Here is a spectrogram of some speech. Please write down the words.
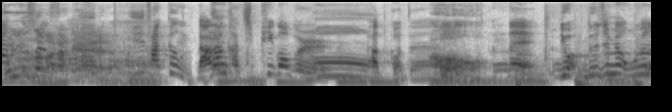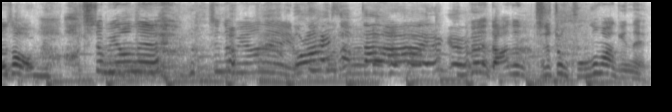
돌려서 말하네. 가끔 나랑 같이 픽업을 받거든. 근데 여- 늦으면 오면서 아, 진짜 미안해. 진짜 미안해. 궁금하긴 해.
